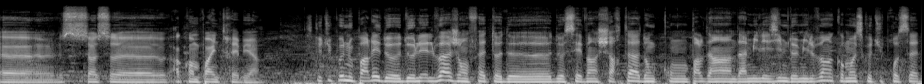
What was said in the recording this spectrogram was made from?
euh, ça se accompagne très bien. Est-ce que tu peux nous parler de, de l'élevage en fait de, de ces vins Charta? Donc on parle d'un millésime 2020, comment est-ce que tu procèdes?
